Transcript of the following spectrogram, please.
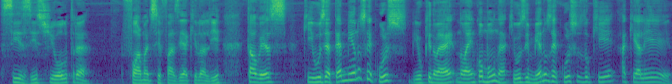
se existe outra forma de se fazer aquilo ali. Talvez que use até menos recursos, e o que não é, não é incomum, né? que use menos recursos do que aquele,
